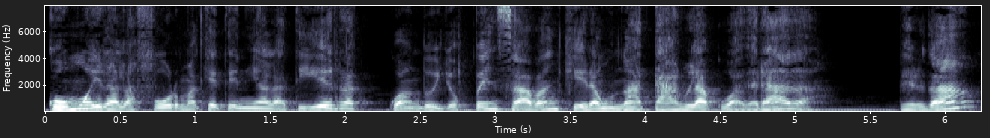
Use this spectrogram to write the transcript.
cómo era la forma que tenía la Tierra cuando ellos pensaban que era una tabla cuadrada, ¿verdad?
